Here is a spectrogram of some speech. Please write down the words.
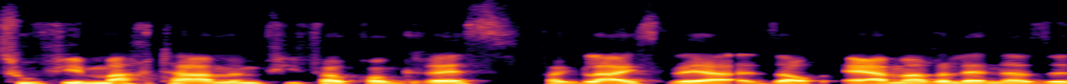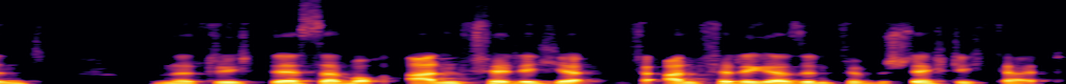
zu viel Macht haben im FIFA-Kongress, vergleichsweise also auch ärmere Länder sind und natürlich deshalb auch anfälliger, anfälliger sind für Bestechlichkeit.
